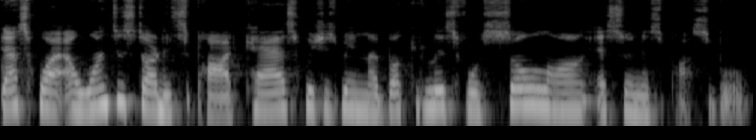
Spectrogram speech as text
that's why I want to start this podcast, which has been my bucket list for so long, as soon as possible.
